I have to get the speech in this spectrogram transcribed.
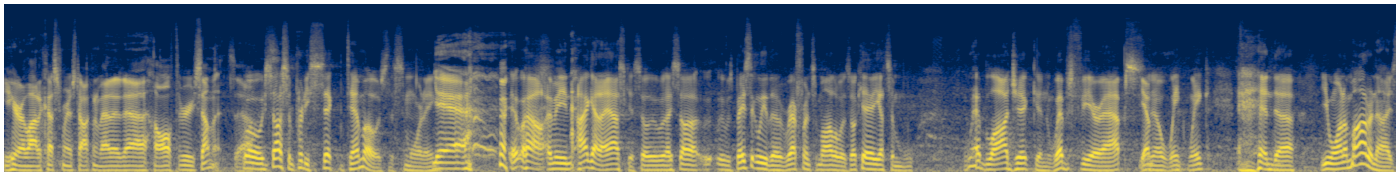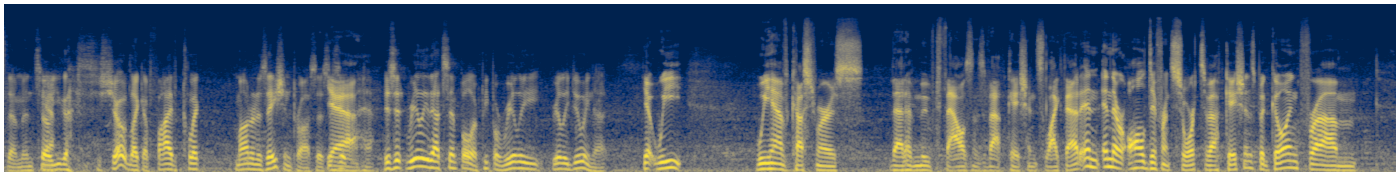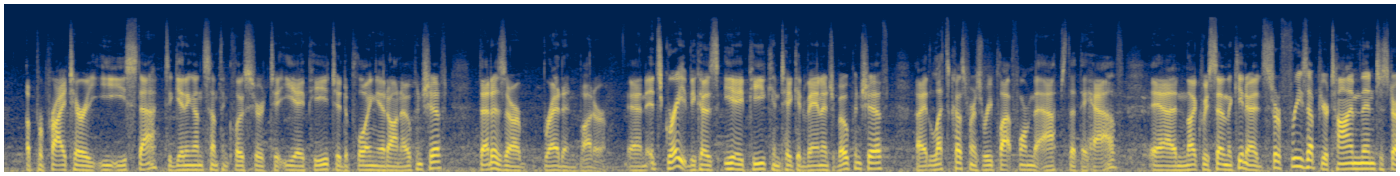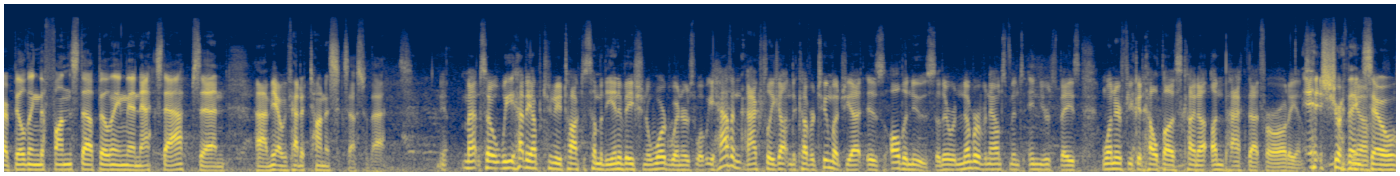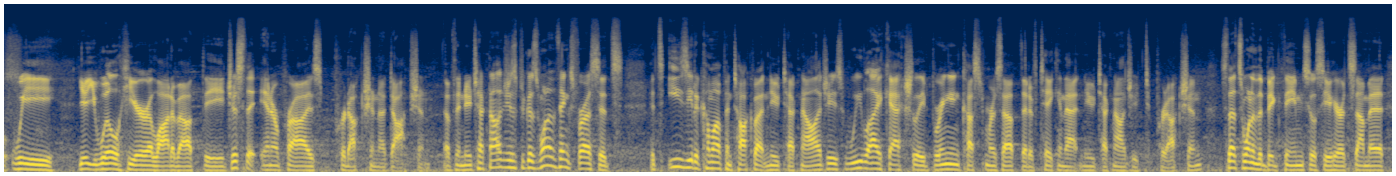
you hear a lot of customers talking about it uh, all through Summit. So. Well, we saw some pretty sick demos this morning. Yeah. it, well, I mean, I got to ask you. So I saw, it was basically the reference model was, okay, you got some WebLogic and WebSphere apps, yep. you know, wink, wink, and uh, you want to modernize them. And so yeah. you guys showed like a five-click modernization process. Yeah. Is it, is it really that simple? Are people really, really doing that? Yeah, we, we have customers that have moved thousands of applications like that, and, and they're all different sorts of applications, but going from a proprietary EE stack to getting on something closer to EAP to deploying it on OpenShift, that is our bread and butter. And it's great because EAP can take advantage of OpenShift. Uh, it lets customers replatform the apps that they have. And like we said in the keynote, it sort of frees up your time then to start building the fun stuff, building the next apps. And um, yeah, we've had a ton of success with that. Yeah. Matt, so we had the opportunity to talk to some of the Innovation Award winners. What we haven't actually gotten to cover too much yet is all the news. So there were a number of announcements in your space. Wonder if you could help us kind of unpack that for our audience. Sure thing, yeah. so we, yeah, you will hear a lot about the just the enterprise production adoption of the new technologies because one of the things for us, it's, it's easy to come up and talk about new technologies. We like actually bringing customers up that have taken that new technology to production. So that's one of the big themes you'll see here at Summit.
